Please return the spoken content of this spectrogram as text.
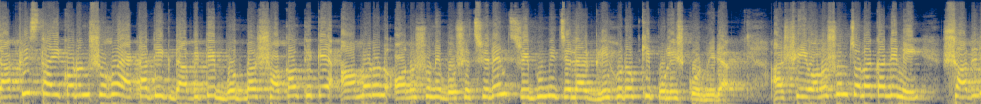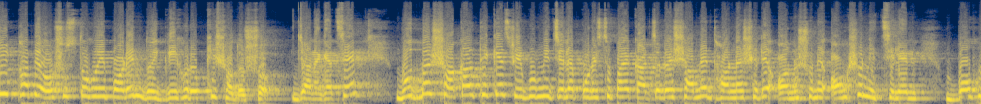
চাকরি স্থায়ীকরণ সহ একাধিক দাবিতে বুধবার সকাল থেকে আমরণ অনশনে বসেছিলেন শ্রীভূমি জেলার গৃহরক্ষী পুলিশ কর্মীরা। আর সেই অনশন চলাকালীনই শারীরিকভাবে অসুস্থ হয়ে পড়েন দুই গৃহরক্ষী সদস্য। জানা গেছে, বুধবার সকাল থেকে শ্রীভূমি জেলা পুলিশ সুপার কার্যালয়ের সামনে ধর্ণা সেরে অনশনে অংশ নিচ্ছিলেন বহু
